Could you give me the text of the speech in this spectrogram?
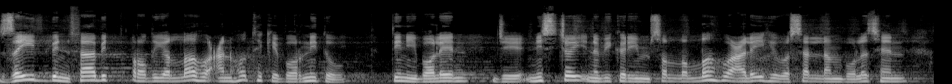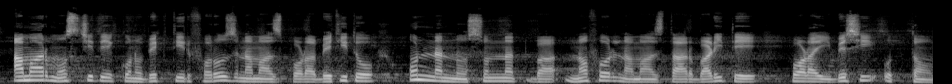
জঈদ বিন সাবিত রদিয়াল্লাহ আনহ থেকে বর্ণিত তিনি বলেন যে, নিশ্চয়ই নবী করিম সাল্লাহ আলহি ওয়াসাল্লাম বলেছেন, আমার মসজিদে কোনো ব্যক্তির ফরজ নামাজ পড়া ব্যতীত অন্যান্য সুন্নাত বা নফল নামাজ তার বাড়িতে পড়াই বেশি উত্তম।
